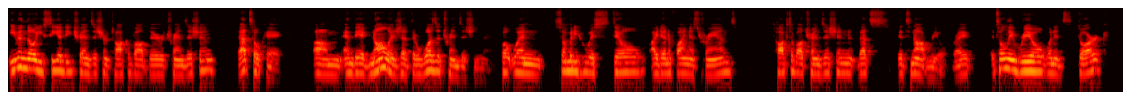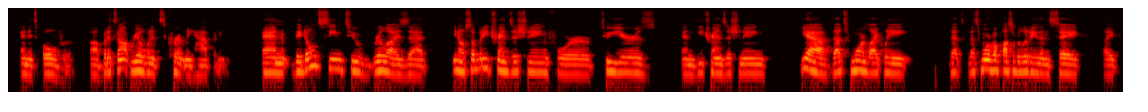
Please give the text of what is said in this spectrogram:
even though you see a detransitioner talk about their transition that's okay um, and they acknowledge that there was a transition there but when somebody who is still identifying as trans talks about transition, that's it's not real, right? It's only real when it's dark and it's over. Uh, but it's not real when it's currently happening. And they don't seem to realize that, you know, somebody transitioning for two years and detransitioning, yeah, that's more likely, that's, that's more of a possibility than, say, like,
